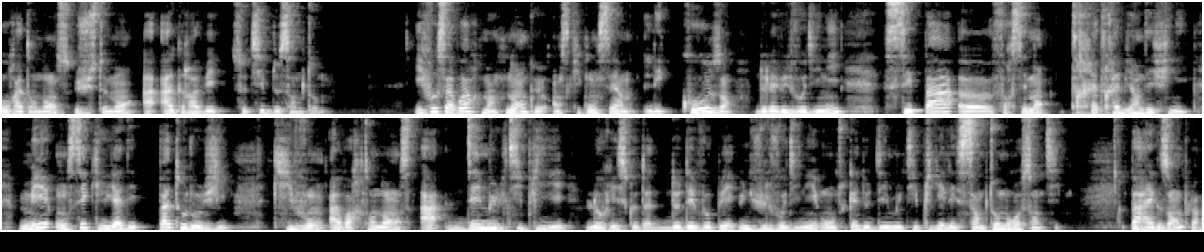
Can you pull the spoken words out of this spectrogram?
aura tendance justement à aggraver ce type de symptômes. Il faut savoir maintenant que en ce qui concerne les causes de la vulvodynie, c'est pas euh, forcément très très bien défini, mais on sait qu'il y a des pathologies qui vont avoir tendance à démultiplier le risque de développer une vulvodynie ou en tout cas de démultiplier les symptômes ressentis. Par exemple,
